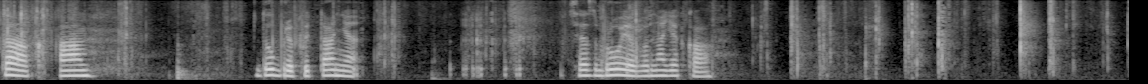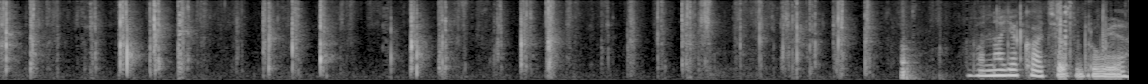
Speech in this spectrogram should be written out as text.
Так, а добре питання. Ця зброя, вона яка? Вона яка ця зброя?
